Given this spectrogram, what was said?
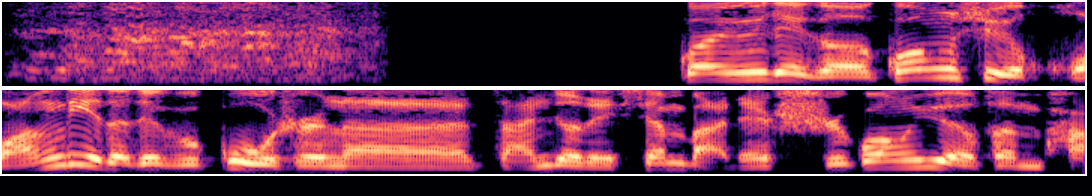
”关于这个光绪皇帝的这个故事呢，咱就得先把这时光月份牌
